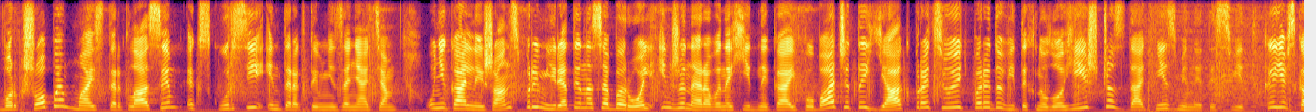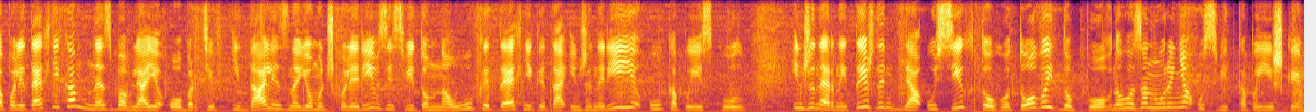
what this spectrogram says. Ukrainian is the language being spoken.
Воркшопи, майстер-класи, екскурсії, інтерактивні заняття. Унікальний шанс приміряти на себе роль інженера-винахідника і побачити, як працюють передові технології, що здатні змінити світ. Київська політехніка не збавляє обертів і далі знайомить школярів зі світом науки, техніки та інженерії у КПІ Скул. Інженерний тиждень для усіх, хто готовий до повного занурення у світ КПІшки.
